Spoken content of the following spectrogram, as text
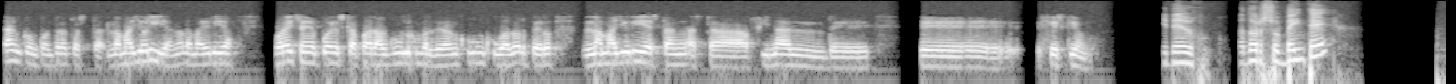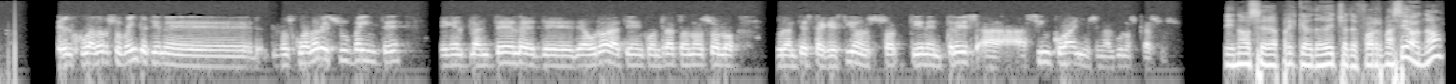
están con contrato hasta, la mayoría, ¿no? La mayoría, por ahí se me puede escapar algún nombre de algún jugador, pero la mayoría están hasta final de, de gestión. ¿Y del jugador sub-20? El jugador sub-20 tiene, los jugadores sub-20 en el plantel de, de, Aurora tienen contrato no solo durante esta gestión, so, tienen tres a, a cinco años en algunos casos si no se aplica el derecho de formación, ¿no?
